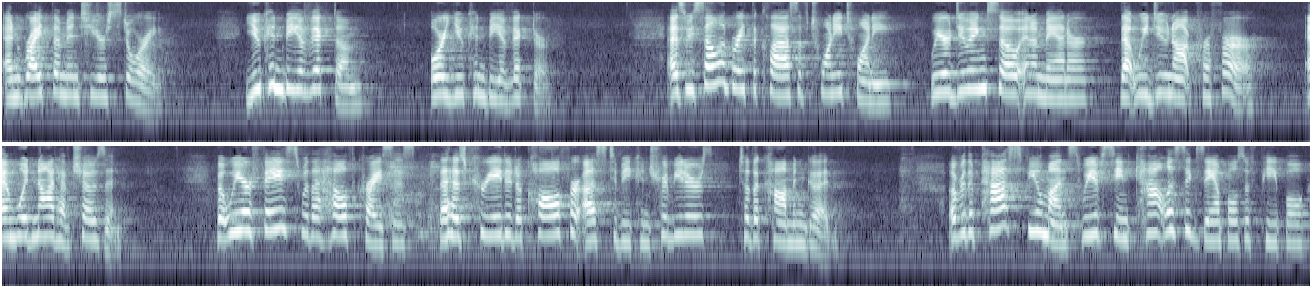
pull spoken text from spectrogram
and write them into your story. You can be a victim, or you can be a victor. As we celebrate the class of 2020, we are doing so in a manner that we do not prefer and would not have chosen. But we are faced with a health crisis that has created a call for us to be contributors to the common good. Over the past few months, we have seen countless examples of people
